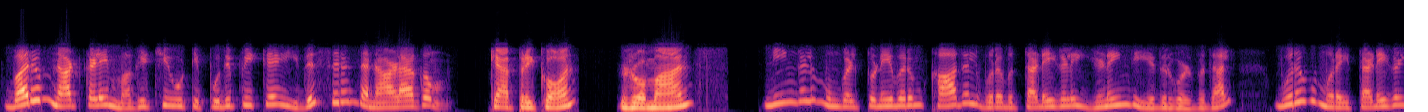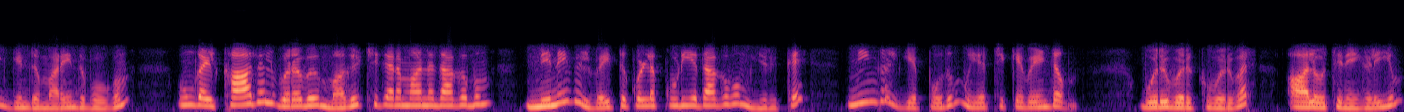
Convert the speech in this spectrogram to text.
வரும் நாட்களை மகிழ்ச்சியூட்டி புதுப்பிக்க இது சிறந்த நாளாகும். Capricorn, romance, நீங்களும் உங்கள் துணைவரும் காதல் உறவு தடைகளை இணைந்து எதிர்கொள்வதால் உறவு முறை தடைகள் இன்று மறைந்து போகும். உங்கள் காதல் உறவு மகிழ்ச்சிகரமானதாகவும் நினைவில் வைத்துக் கொள்ளக்கூடியதாகவும் இருக்க. நீங்கள் எப்போதும் முயற்சிக்க வேண்டும். ஒருவருக்கு ஒருவர் ஆலோசனைகளையும்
